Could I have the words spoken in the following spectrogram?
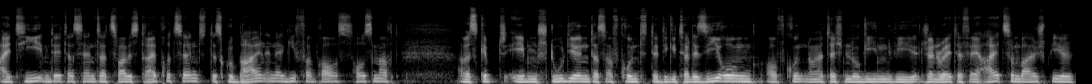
IT im Datacenter zwei bis drei Prozent des globalen Energieverbrauchs ausmacht. Aber es gibt eben Studien, dass aufgrund der Digitalisierung, aufgrund neuer Technologien wie Generative AI zum Beispiel,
